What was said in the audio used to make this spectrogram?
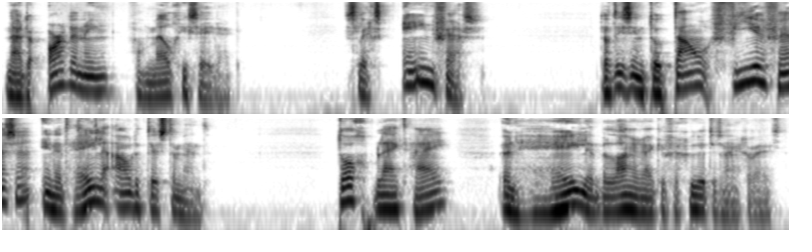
naar de ordening van Melchizedek. Slechts één vers. Dat is in totaal vier versen in het hele Oude Testament. Toch blijkt hij een hele belangrijke figuur te zijn geweest.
